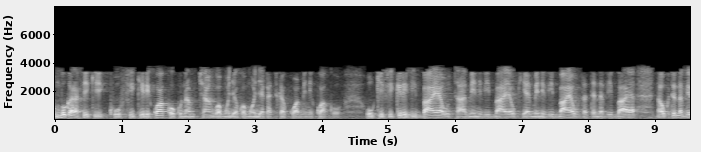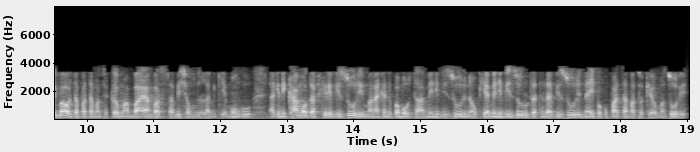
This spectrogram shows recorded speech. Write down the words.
kumbuka rafiki kufikiri kwako kuna mchango wa moja kwa moja katika kuamini kwako. Ukifikiri vibaya utaamini vibaya ukiamini vibaya utatenda vibaya na ukitenda vibaya utapata matokeo mabaya ambayo utasababisha umlalamikie mungu. Lakini kama utafikiri vizuri maanaake ni kwamba utaamini vizuri na ukiamini vizuri utatenda vizuri na hivyo kupata matokeo mazuri.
